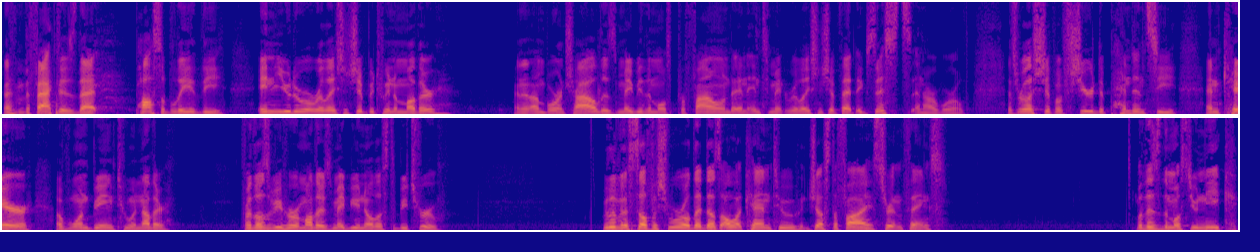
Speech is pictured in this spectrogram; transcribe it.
I think the fact is that possibly the in utero relationship between a mother and an unborn child is maybe the most profound and intimate relationship that exists in our world. It's a relationship of sheer dependency and care of one being to another. For those of you who are mothers, maybe you know this to be true. We live in a selfish world that does all it can to justify certain things. But this is the most unique,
